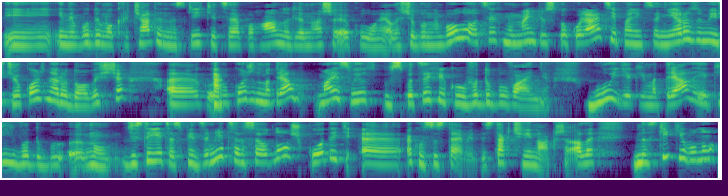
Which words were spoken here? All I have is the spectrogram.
і, і не будемо кричати, наскільки це погано для нашої екології. Але щоб не було оцих моментів спекуляцій, пані Ксені, я розумію, що кожне родовище. Е, Ну, кожен матеріал має свою специфіку видобування. Будь-який матеріал, який видобу, е, ну, дістається з під землі, це все одно шкодить е, екосистемі, десь так чи інакше. Але наскільки воно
